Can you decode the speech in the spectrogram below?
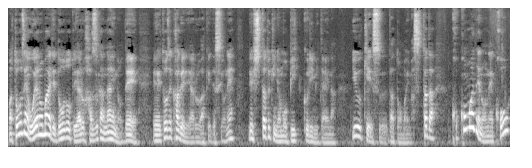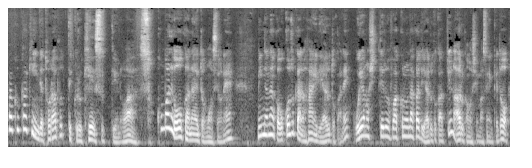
まあ、当然親の前で堂々とやるはずがないので、えー、当然陰でやるわけですよね。で知った時にはもうびっくりみたいないうケースだと思います。ただここまでのね高額課金でトラブってくるケースっていうのはそこまで多くはないと思うんですよね。みんななんかお小遣いの範囲でやるとかね親の知ってる枠の中でやるとかっていうのはあるかもしれませんけど、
